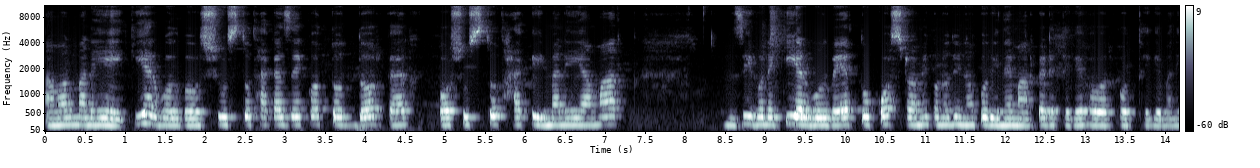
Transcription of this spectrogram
আমার মানে কি আর বলব, সুস্থ থাকা যে কত দরকার, অসুস্থ থাকি মানে আমার জীবনে কি আর বলবে? এত কষ্ট আমি কোনোদিনও করি নাই মার থেকে, হওয়ার পর থেকে। মানে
